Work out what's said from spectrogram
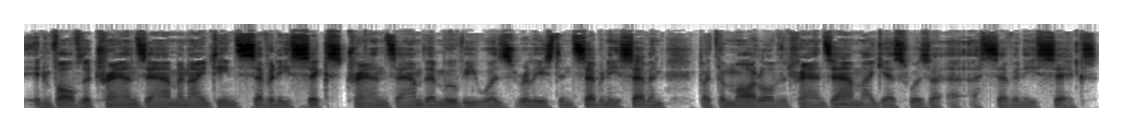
involved a Trans Am, a 1976 Trans Am. The movie was released in 77, but the model of the Trans Am, I guess, was a, a 76.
